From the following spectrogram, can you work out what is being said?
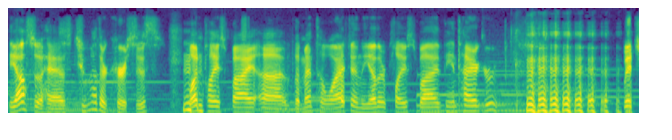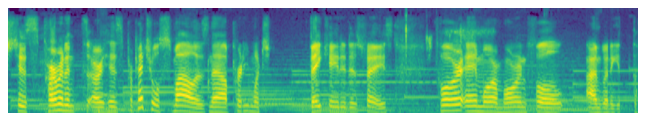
He also has two other curses, one placed by uh, the mental wife and the other placed by the entire group. which his permanent or his perpetual smile is now pretty much vacated his face for a more mournful I'm going to get the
